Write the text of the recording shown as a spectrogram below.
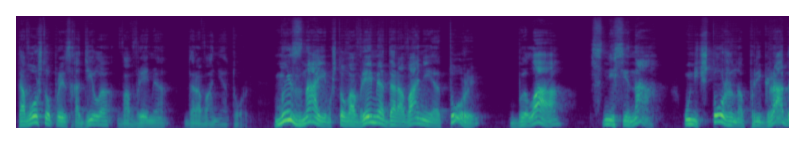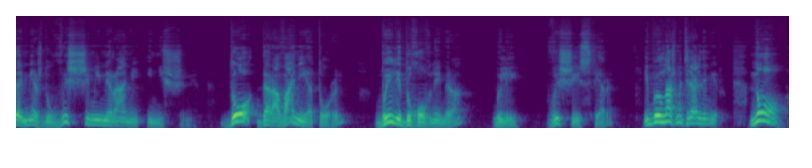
того, что происходило во время дарования Торы. Мы знаем, что во время дарования Торы была снесена, уничтожена преграда между высшими мирами и низшими. До дарования Торы были духовные мира, были высшие сферы, и был наш материальный мир. Но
